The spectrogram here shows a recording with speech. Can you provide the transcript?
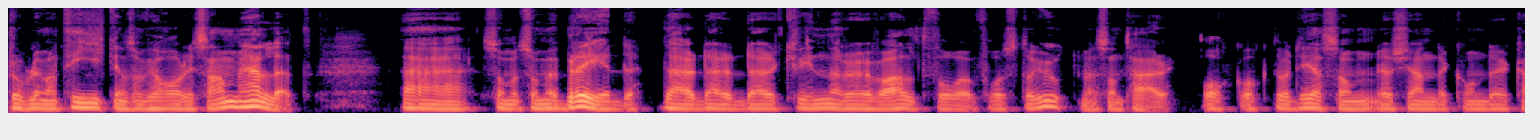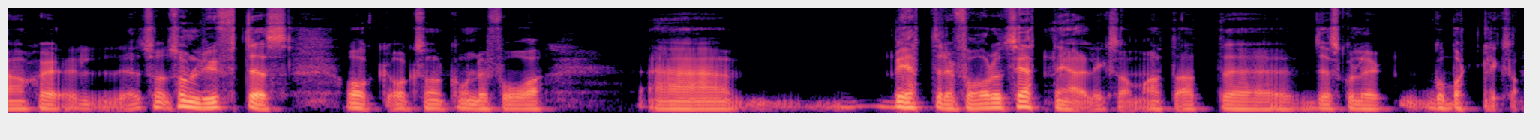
problematiken som vi har i samhället. Eh, som, som är bred, där, där, där kvinnor överallt får, får stå ut med sånt här. Och, och det var det som jag kände kunde kanske, som, som lyftes och, och som kunde få eh, bättre förutsättningar, liksom, att, att eh, det skulle gå bort. Liksom.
